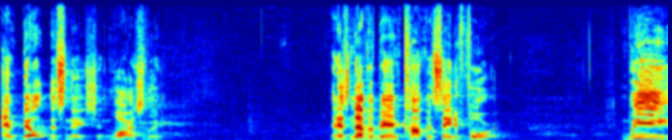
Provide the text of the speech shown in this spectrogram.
and built this nation largely and has never been compensated for it. We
